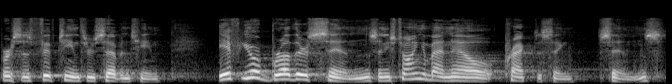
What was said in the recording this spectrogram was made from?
verses 15 through 17. If your brother sins, and he's talking about now practicing sins,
